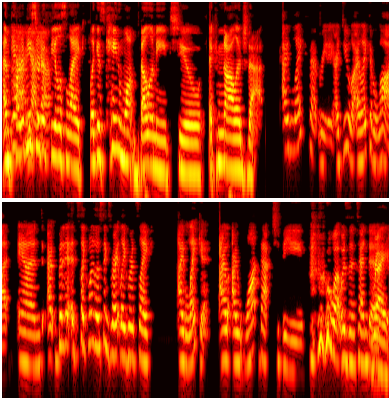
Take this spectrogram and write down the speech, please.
And part yeah, of me yeah, sort yeah. of feels like, like, does Kane want Bellamy to acknowledge that? I like that reading. I do. I like it a lot. And, uh, but it's like one of those things, right? Like where it's like, I like it. I, I want that to be what was intended. Right.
